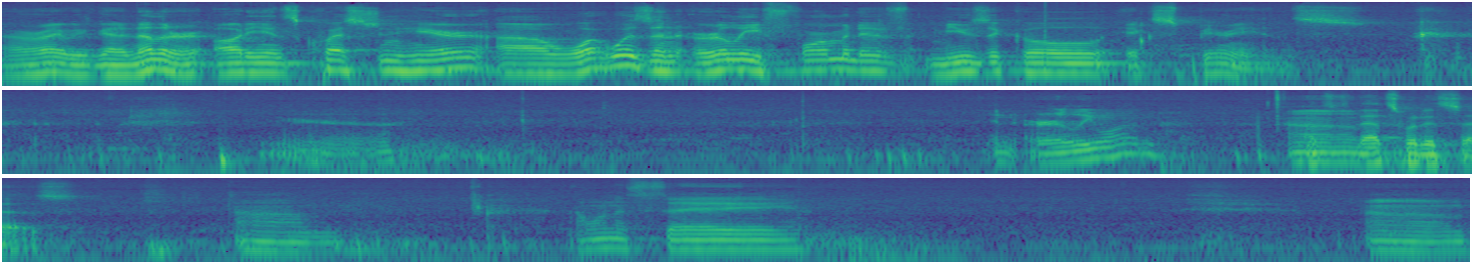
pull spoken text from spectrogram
All right, we've got another audience question here. Uh, what was an early formative musical experience? Yeah. An early one. That's, Um, that's what it says. Um, I want to say. Um,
